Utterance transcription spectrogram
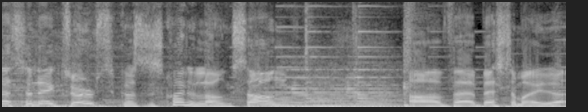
That's an excerpt because it's quite a long song of uh, Best of My uh,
